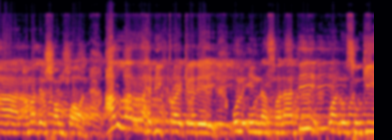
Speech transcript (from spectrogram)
আর আমাদের সম্পদ। আল্লাহর রাহে বিক্রয় করে দেই। উল ইন্না সালাতি ওয়া নুসুকি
